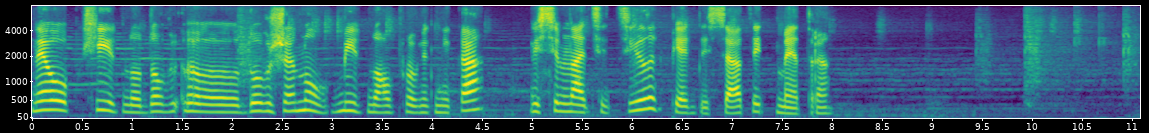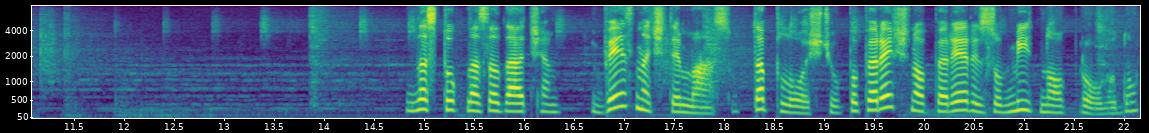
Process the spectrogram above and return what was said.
необхідно довжину мідного провідника 18,5 метра. Наступна задача. Визначте масу та площу поперечного перерізу мідного проводу,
